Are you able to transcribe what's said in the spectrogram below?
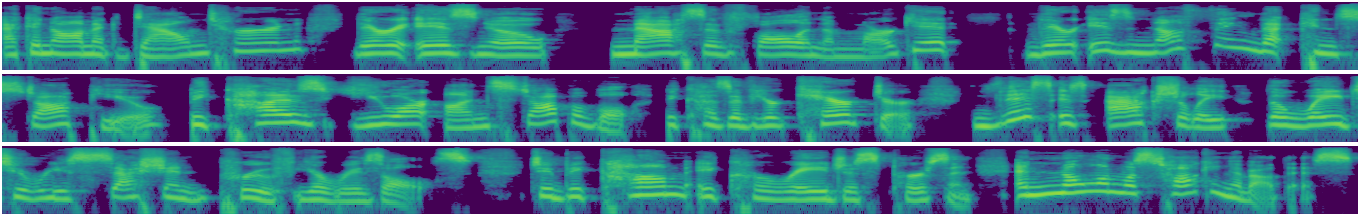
economic downturn, there is no massive fall in the market. There is nothing that can stop you because you are unstoppable because of your character. This is actually the way to recession proof your results, to become a courageous person. And no one was talking about this.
